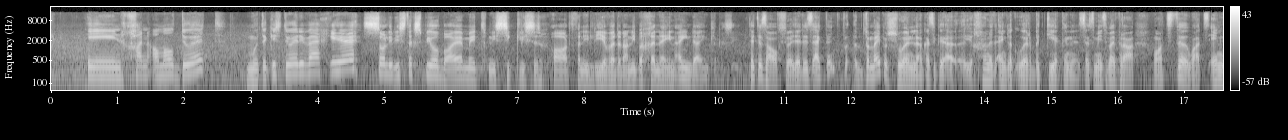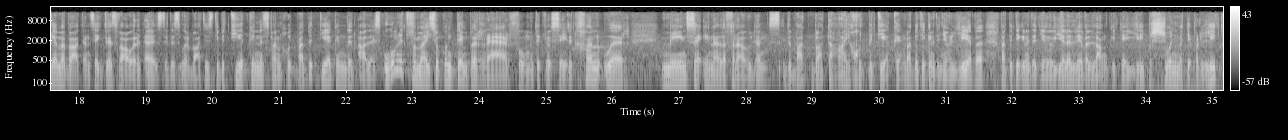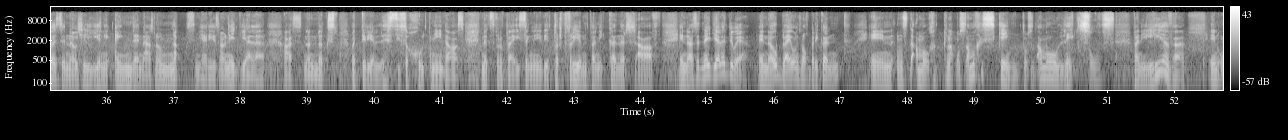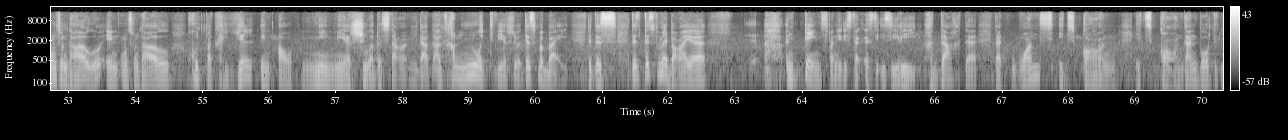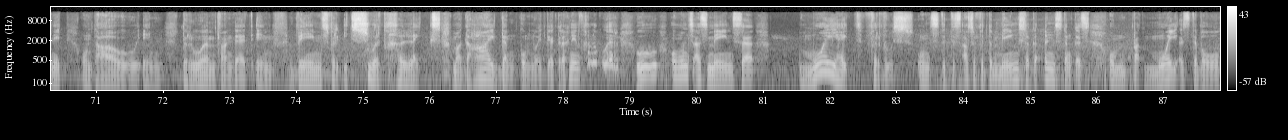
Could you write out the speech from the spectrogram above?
en gaan almal dood Moet ek die storie weggee? Solly die stuk speel baie met die sikliese aard van die lewe dat dan nie beginne en einde eintlik is nie. Dit is half so. Dit is ek dink vir my persoonlik as ek uh, gaan dit eintlik oor betekenis. As mense my vra, "What's the what's end game about?" en sê dis waaroor dit is. Dit is oor wat is die betekenis van goed? Wat beteken dit alles? Hoekom dit vir my so kontemporêr voel, moet ek jou sê, dit gaan oor mense en hulle verhoudings. Wat wat daai goed beteken? Wat beteken dit in jou lewe? Wat beteken dit dat jy jou hele lewe lank het jy hierdie persoon met jy verlief is en nou is jy hier aan die einde en daar's nou niks meer. Jy's nou net julle. As nou niks materialistiese goed nie. Daar's niks verwysing nie. Dit vervreemd van die kinders af. En daar's dit net julle twee. En nou bly ons nog by die kind en ons het almal geknap. Ons het almal geskenk. Ons het almal letsels van die lewe en ons onthou en ons onthou goed wat geheel en al nie meer so bestaan nie. Dat dit gaan nooit weer so. Dit is verby. Dit is dit dis vir my baie uh, intens van hierdie stuk is die is hierdie gedagte dat once it's gone, it's gone. Dan word dit net onthou en droom van dit en wens vir iets soortgelyks, maar daai ding kom nooit weer terug nie. Dit gaan ook oor hoe ons as mense mooiheid verwoes. Ons dit is asof dit 'n menslike instink is om wat mooi is te wil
